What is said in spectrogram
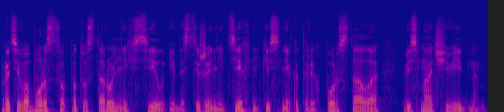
Противоборство потусторонних сил и достижений техники с некоторых пор стало весьма очевидным.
